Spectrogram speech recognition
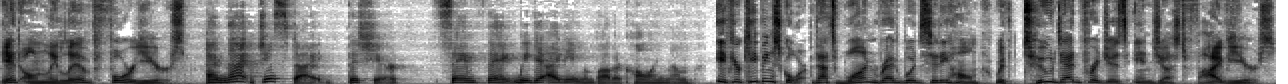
It only lived four years. And that just died this year. Same thing. We did, I didn't even bother calling them. If you're keeping score, that's one Redwood City home with two dead fridges in just five years.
